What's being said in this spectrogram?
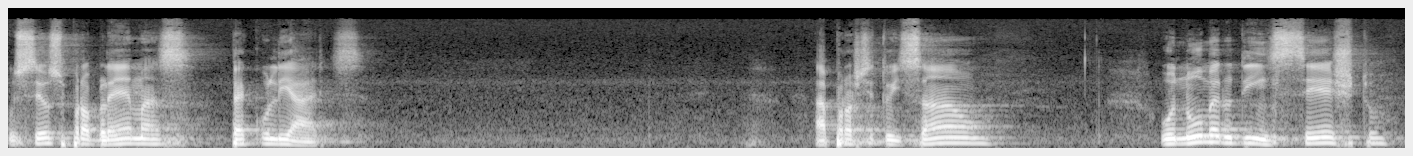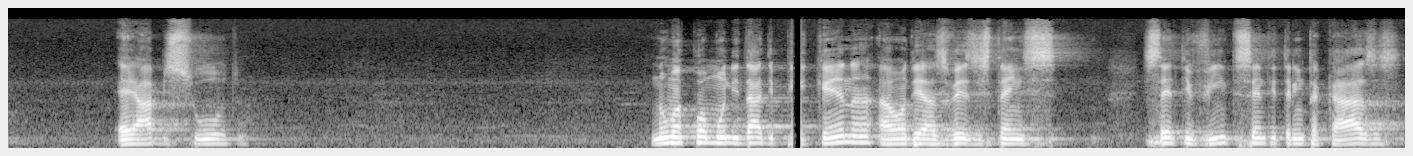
os seus problemas peculiares. A prostituição, o número de incesto é absurdo numa comunidade pequena, onde às vezes tem 120, 130 casas,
